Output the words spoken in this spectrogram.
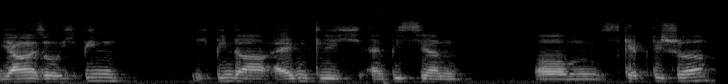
ja, also ich bin, ich bin da eigentlich ein bisschen ähm, skeptischer,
